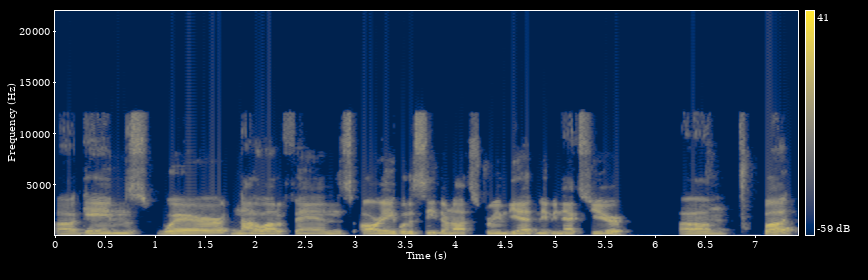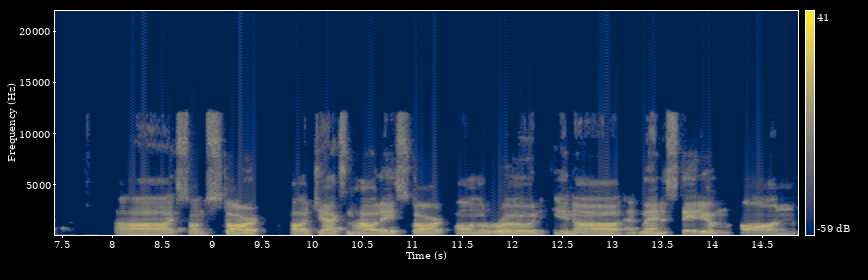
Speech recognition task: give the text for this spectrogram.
uh, games where not a lot of fans are able to see. They're not streamed yet, maybe next year. Um, but uh, I saw him start. Uh, Jackson Holliday start on the road in uh, Atlanta Stadium on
